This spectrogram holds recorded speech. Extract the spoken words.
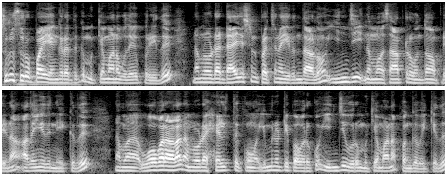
சுறுசுறுப்பாக இயங்குறதுக்கு முக்கியமான உதவி புரியுது. நம்மளோட டைஜஷன் பிரச்சனை இருந்தாலும் இஞ்சி நம்ம சாப்பிட்டு வந்தோம் அப்படின்னா அதையும் இது நீக்குது. நம்ம ஓவராலாக நம்மளோட ஹெல்த்துக்கும் இம்யூனிட்டி பவருக்கும் இஞ்சி ஒரு முக்கியமான பங்கு வைக்குது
